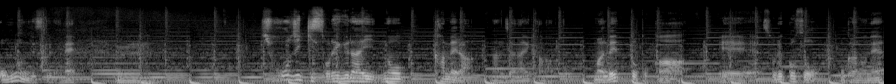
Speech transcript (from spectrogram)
思うんですけどね。うん。正直それぐらいのカメラなんじゃないかなと。まあ、レッドとか、えー、それこそ他のね、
